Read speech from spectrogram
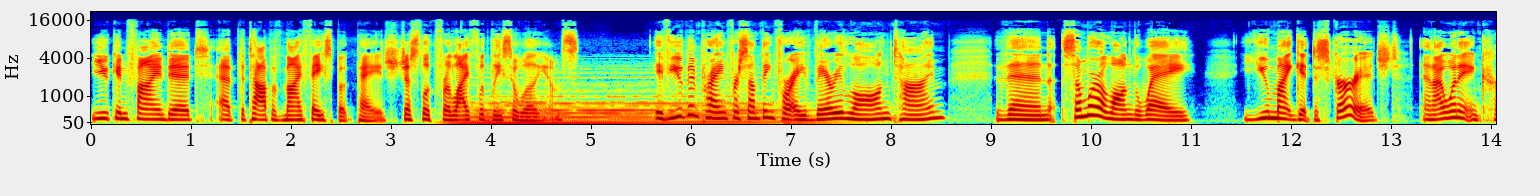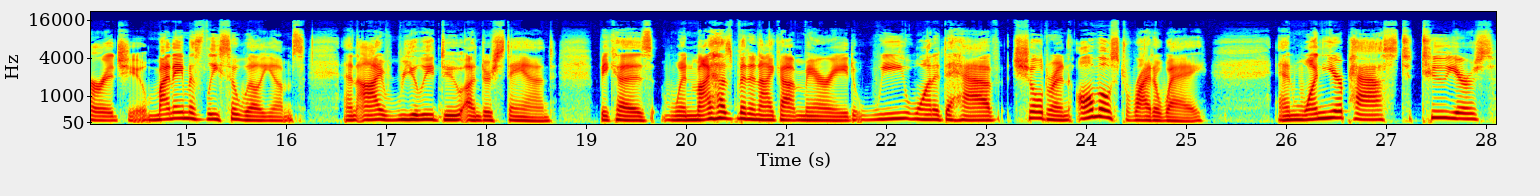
you can find it at the top of my Facebook page. Just look for Life with Lisa Williams. If you've been praying for something for a very long time, then somewhere along the way, you might get discouraged. And I want to encourage you. My name is Lisa Williams, and I really do understand because when my husband and I got married, we wanted to have children almost right away. And one year passed, two years,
